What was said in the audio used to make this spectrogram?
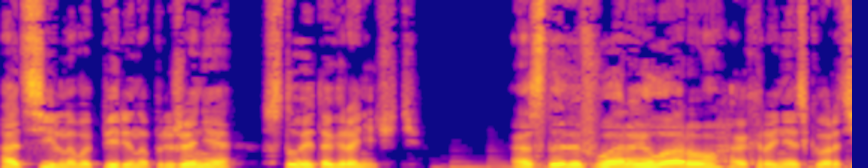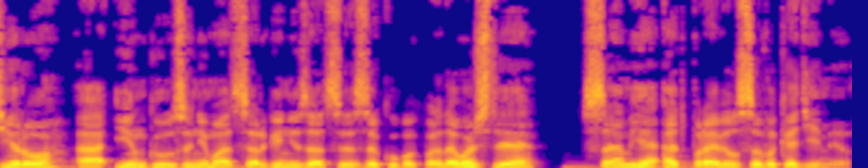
от сильного перенапряжения, стоит ограничить. Оставив Вара и Лару охранять квартиру, а Ингу заниматься организацией закупок продовольствия, сам я отправился в академию.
